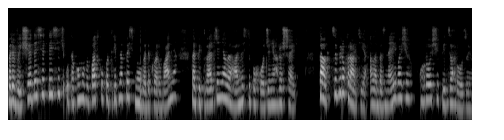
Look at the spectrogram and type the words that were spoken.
Перевищує 10 тисяч, у такому випадку потрібне письмове декларування та підтвердження легальності походження грошей. Так, це бюрократія, але без неї ваші гроші під загрозою.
